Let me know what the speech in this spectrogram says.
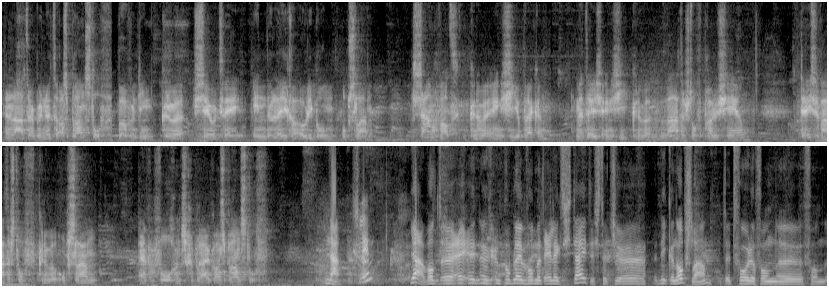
en later benutten als brandstof. Bovendien kunnen we CO2 in de lege oliebron opslaan. Samengevat kunnen we energie opwekken. Met deze energie kunnen we waterstof produceren. Deze waterstof kunnen we opslaan en vervolgens gebruiken als brandstof. Nou, slim. Ja, want uh, een, een, probleem bijvoorbeeld met elektriciteit is dat je het niet kan opslaan. Het voordeel van, uh, van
